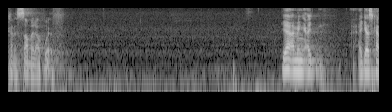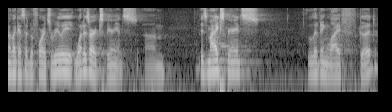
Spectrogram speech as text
kind of sum it up with? Yeah, I mean, I I guess kind of like I said before, it's really what is our experience? Um, is my experience living life good?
